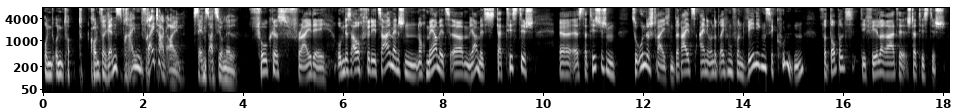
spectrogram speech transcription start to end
und, und konferenzfreien Freitag ein. Sensationell. Focus Friday. Um das auch für die Zahlmenschen noch mehr mit, ähm, ja, mit statistisch, äh, statistischem zu unterstreichen. Bereits eine Unterbrechung von wenigen Sekunden verdoppelt die Fehlerrate statistisch.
